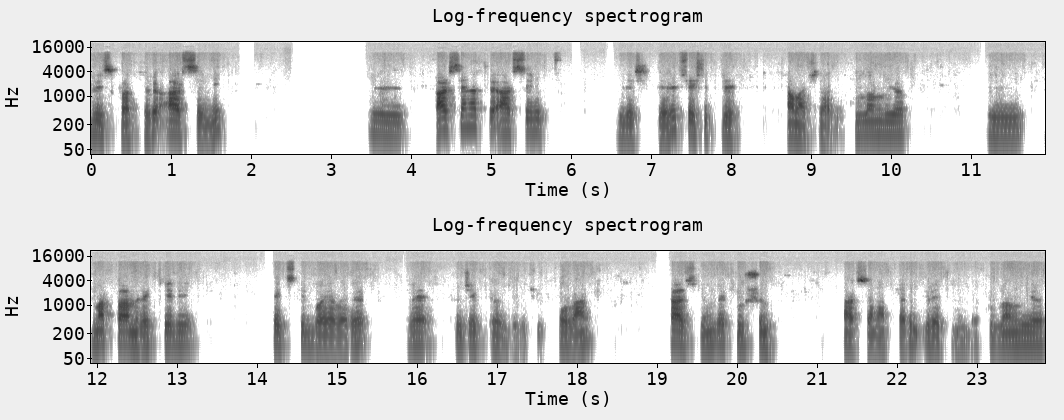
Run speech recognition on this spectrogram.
risk faktörü arsenik. E, arsenat ve arsenik bileşikleri çeşitli amaçlarla kullanılıyor. E, matbaa mürekkebi, tekstil boyaları ve böcek öldürücü olan kalsiyum ve kurşun arsenatların üretiminde kullanılıyor.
